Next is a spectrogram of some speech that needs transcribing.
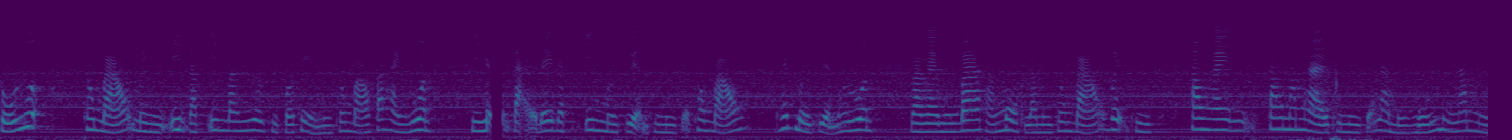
số lượng thông báo mình in đặt in bao nhiêu thì có thể mình thông báo phát hành luôn. Thì hiện tại ở đây đặt in 10 quyển thì mình sẽ thông báo hết 10 quyển luôn. Và ngày mùng 3 tháng 1 là mình thông báo. Vậy thì sau ngay sau 5 ngày thì mình sẽ là mùng 4, mùng 5, mùng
